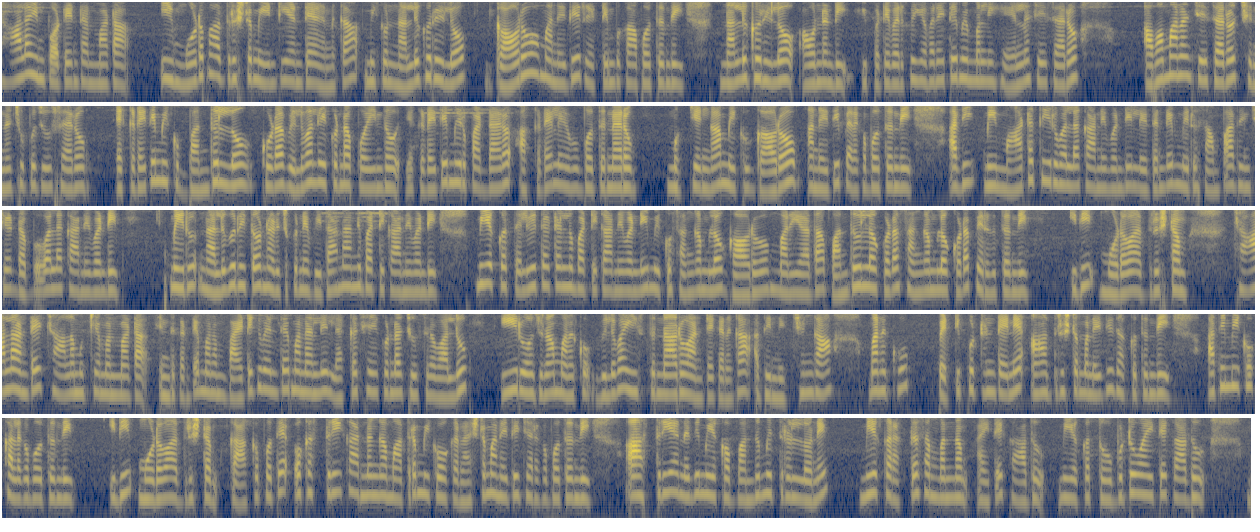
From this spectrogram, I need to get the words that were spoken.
చాలా ఇంపార్టెంట్ అనమాట ఈ మూడవ అదృష్టం ఏంటి అంటే కనుక మీకు నలుగురిలో గౌరవం అనేది రెట్టింపు కాబోతుంది. నలుగురిలో అవునండి ఇప్పటి వరకు ఎవరైతే మిమ్మల్ని హేళన చేశారో అవమానం చేశారో చిన్న చూపు చూశారో ఎక్కడైతే మీకు బంధుల్లో కూడా విలువ లేకుండా పోయిందో ఎక్కడైతే మీరు పడ్డారో అక్కడే లేవబోతున్నారు. ముఖ్యంగా మీకు గౌరవం అనేది పెరగబోతుంది. అది మీ మాట తీరు వల్ల కానివ్వండి లేదంటే మీరు సంపాదించే డబ్బు వల్ల కానివ్వండి మీరు నలుగురితో నడుచుకునే విధానాన్ని బట్టి కానివ్వండి మీ యొక్క తెలివితేటలను బట్టి కానివ్వండి మీకు సంఘంలో గౌరవం మర్యాద బంధువుల్లో కూడా సంఘంలో కూడా పెరుగుతుంది. ఇది మూడవ అదృష్టం. చాలా అంటే చాలా ముఖ్యం అనమాట ఎందుకంటే మనం బయటికి వెళ్తే మనల్ని లెక్క చేయకుండా చూసిన వాళ్ళు ఈ రోజున మనకు విలువ ఇస్తున్నారు అంటే కనుక అది నిజంగా మనకు పెట్టి పుట్టుంటేనే ఆ అదృష్టం అనేది దక్కుతుంది. అది మీకు కలగబోతుంది. ఇది మూడవ అదృష్టం. కాకపోతే ఒక స్త్రీ కారణంగా మాత్రం మీకు ఒక నష్టం అనేది జరగబోతుంది. ఆ స్త్రీ అనేది మీ యొక్క బంధుమిత్రుల్లోనే మీ యొక్క రక్త సంబంధం అయితే కాదు మీ యొక్క తోబుటు అయితే కాదు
